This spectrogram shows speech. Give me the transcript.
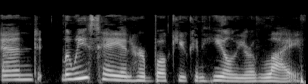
And Louise Hay in her book, You Can Heal Your Life,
